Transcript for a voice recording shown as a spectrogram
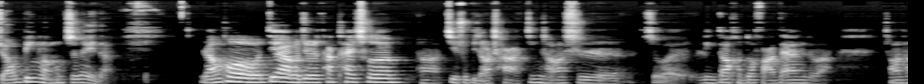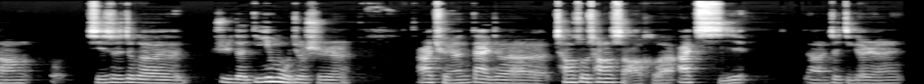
嚼槟榔之类的。然后第二个就是他开车啊技术比较差，经常是这个领到很多罚单，对吧？常常其实这个剧的第一幕就是阿全带着昌叔、昌嫂和阿奇啊这几个人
